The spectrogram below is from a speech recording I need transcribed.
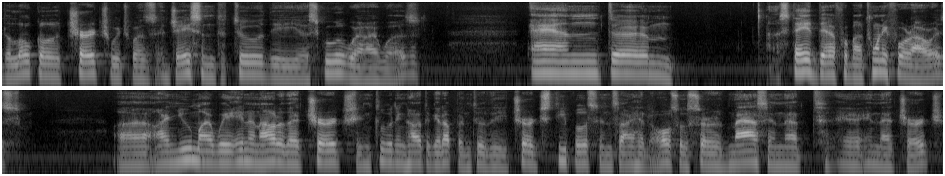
the local church, which was adjacent to the school where I was. And um, stayed there for about 24 hours. Uh, I knew my way in and out of that church, including how to get up into the church steeple, since I had also served mass in that uh, in that church.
